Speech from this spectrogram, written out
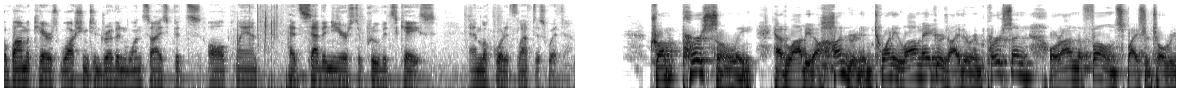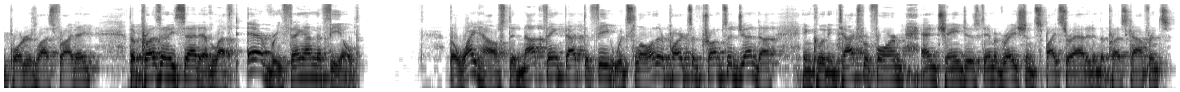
Obamacare's Washington driven one size fits all plan had seven years to prove its case. And look what it's left us with. Trump personally had lobbied 120 lawmakers either in person or on the phone, Spicer told reporters last Friday. The president, he said, had left everything on the field. The White House did not think that defeat would slow other parts of Trump's agenda, including tax reform and changes to immigration, Spicer added in the press conference.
